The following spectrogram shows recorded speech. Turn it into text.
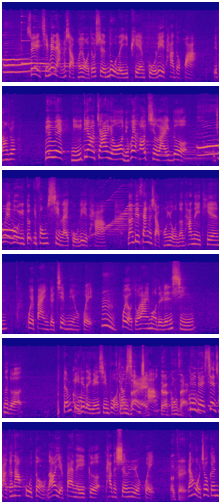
哦，所以前面两个小朋友我都是录了一篇鼓励他的话，比方说，瑞瑞，你一定要加油哦，你会好起来的。哦，我就会录一一封信来鼓励他。那第三个小朋友呢，他那天会办一个见面会，嗯，会有哆啦 A 梦的人形那个。等比例的圆形布偶到现场，对公仔，对对，现场跟他互动，然后也办了一个他的生日会。OK，然后我就跟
